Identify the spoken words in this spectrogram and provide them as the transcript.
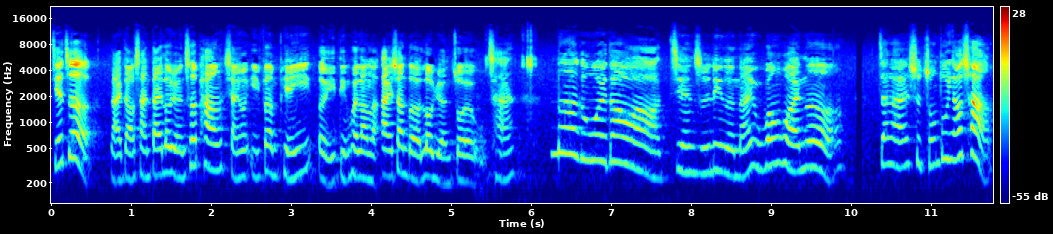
接着来到三代乐园车旁，享用一份便宜而一定会让人爱上的乐园作为午餐，那个味道啊，简直令人难以忘怀呢。再来是中都窑厂，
